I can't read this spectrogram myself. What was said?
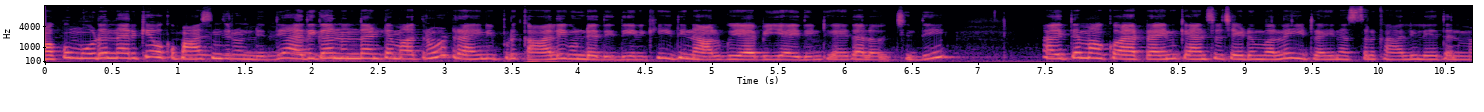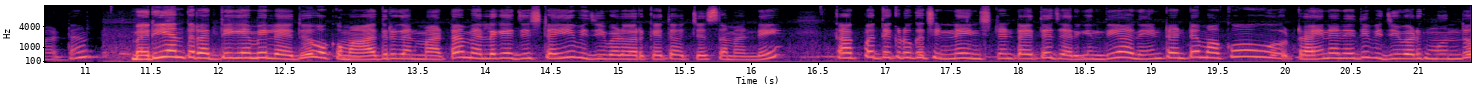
మాకు మూడున్నరకి ఒక పాసింజర్ ఉండిద్ది. అది ఉందంటే మాత్రం ట్రైన్ ఇప్పుడు ఖాళీగా ఉండేది దీనికి ఇది నాలుగు యాభై ఐదింటికి అయితే అలా వచ్చింది. అయితే మాకు ఆ ట్రైన్ క్యాన్సిల్ చేయడం వల్ల ఈ ట్రైన్ అస్సలు ఖాళీ లేదనమాట మరీ అంత రద్దీగా ఏమీ లేదు. ఒక మాదిరిగా అనమాట మెల్లగా అడ్జస్ట్ అయ్యి విజయవాడ వరకు అయితే వచ్చేస్తామండి. కాకపోతే ఇక్కడ ఒక చిన్న ఇన్సిడెంట్ అయితే జరిగింది. అదేంటంటే మాకు ట్రైన్ అనేది విజయవాడకు ముందు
